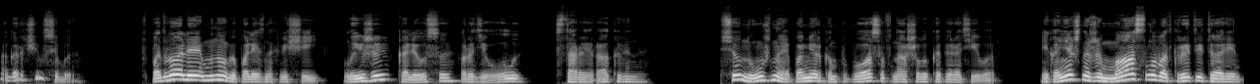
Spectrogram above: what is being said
огорчился бы. В подвале много полезных вещей. Лыжи, колеса, радиолы, старые раковины. Все нужное по меркам папуасов нашего кооператива. И, конечно же, масло в открытой таре,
